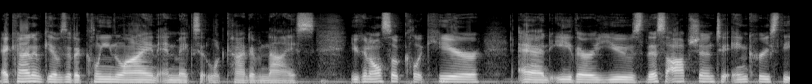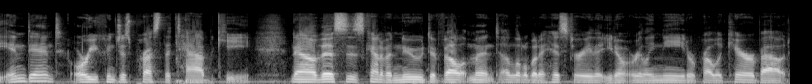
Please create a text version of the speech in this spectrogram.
It kind of gives it a clean line and makes it look kind of nice. You can also click here and either use this option to increase the indent or you can just press the tab key. Now this is kind of a new development, a little bit of history that you don't really need or probably care about,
